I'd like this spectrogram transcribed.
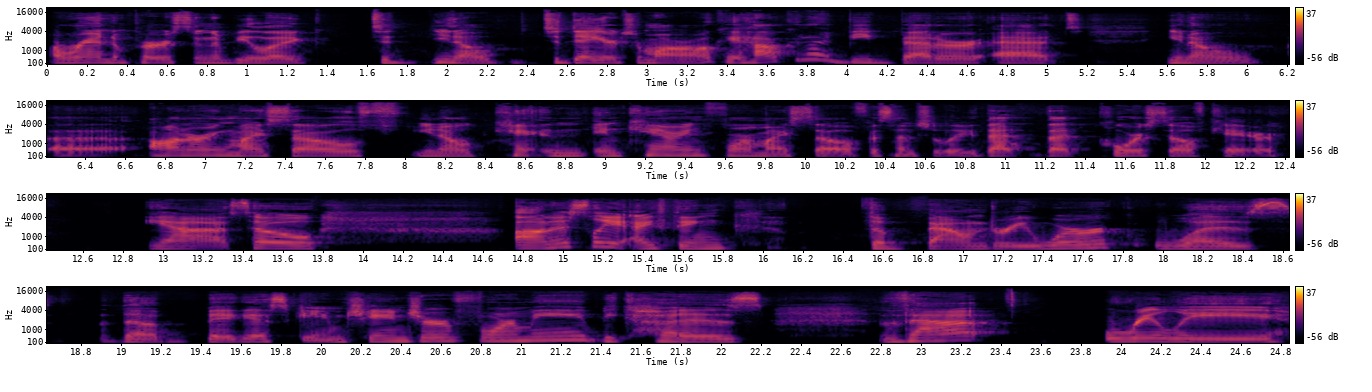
a random person to be like, to, you know, today or tomorrow, okay, how can I be better at, you know, uh, honoring myself, you know, care- and, and caring for myself, essentially that that core self care. Yeah. So honestly, I think the boundary work was the biggest game changer for me because that really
